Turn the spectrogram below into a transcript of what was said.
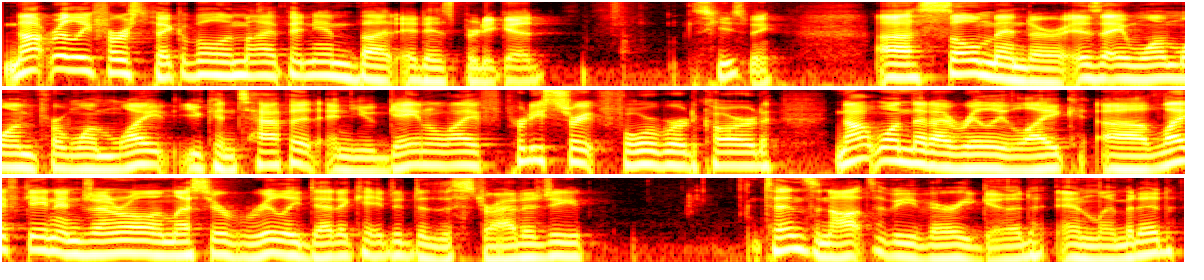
Not really first pickable in my opinion, but it is pretty good. Excuse me. Uh, Soulmender is a 1-1 for 1 white. You can tap it and you gain a life. Pretty straightforward card. Not one that I really like. Uh, life gain in general, unless you're really dedicated to the strategy, tends not to be very good and limited.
